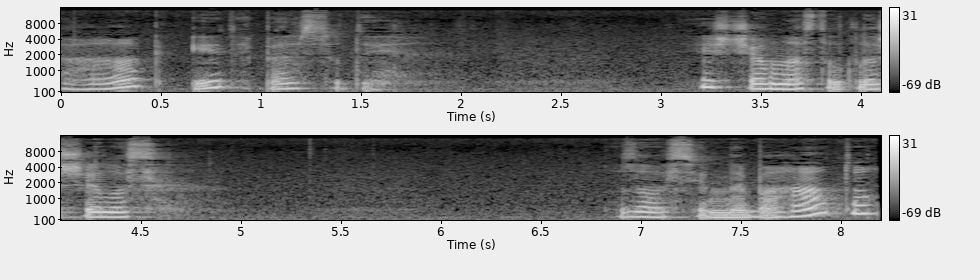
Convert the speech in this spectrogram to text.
Так, і тепер сюди. І ще в нас тут лишилось зовсім небагато.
